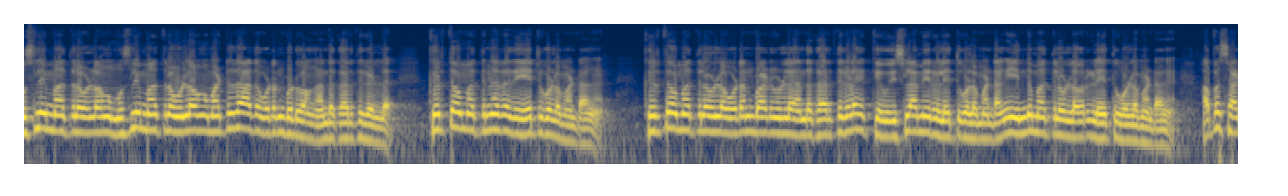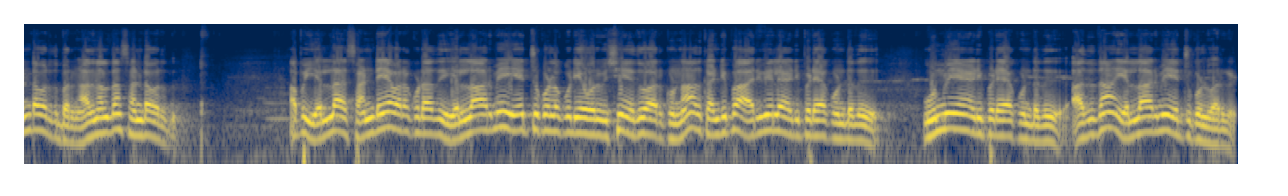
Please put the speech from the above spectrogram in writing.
முஸ்லீம் மதத்தில் உள்ளவங்க முஸ்லீம் மதத்தில் உள்ளவங்க மட்டும்தான் அதை உடன்படுவாங்க அந்த கருத்துக்களில். கிறிஸ்தவ மதத்தினர் அதை ஏற்றுக்கொள்ள மாட்டாங்க. கிறிஸ்தவ மதத்தில் உள்ள உடன்பாடு உள்ள அந்த கருத்துக்களை கி- இஸ்லாமியர்கள் ஏற்றுக்கொள்ள மாட்டாங்க இந்து மதத்தில் உள்ளவர்கள் ஏற்றுக்கொள்ள மாட்டாங்க. அப்போ சண்டை வருது பாருங்கள் அதனால தான் சண்டை வருது. அப்போ எல்லா சண்டையே வரக்கூடாது. எல்லாருமே ஏற்றுக்கொள்ளக்கூடிய ஒரு விஷயம் எதுவாக இருக்கும்னா அது கண்டிப்பாக அறிவியலை அடிப்படையாக கொண்டது உண்மையை அடிப்படையாக கொண்டது. அதுதான் எல்லாருமே ஏற்றுக்கொள்வார்கள்.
